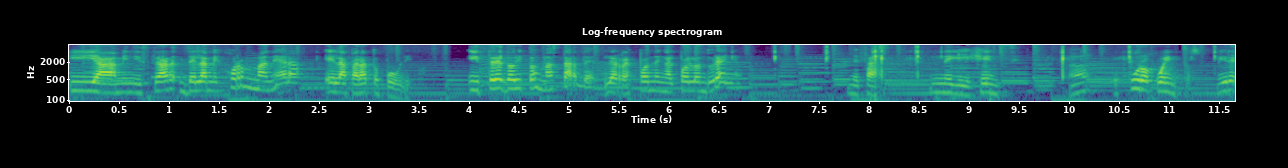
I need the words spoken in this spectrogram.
y a administrar de la mejor manera el aparato público. Y tres doritos más tarde le responden al pueblo hondureño, nefasto, negligencia ¿ah? puro cuentos. Mire,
